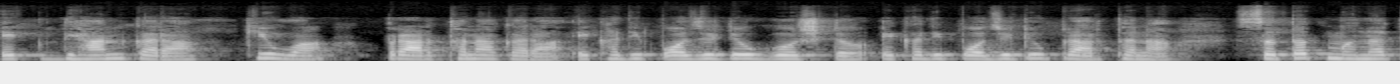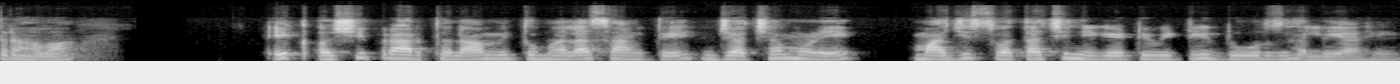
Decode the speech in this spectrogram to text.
एक ध्यान करा किंवा प्रार्थना करा. एखादी पॉझिटिव्ह गोष्ट एखादी पॉझिटिव्ह प्रार्थना सतत म्हणत राहावा. एक अशी प्रार्थना मी तुम्हाला सांगते ज्याच्यामुळे माझी स्वतःची निगेटिव्हिटी दूर झाली आहे.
